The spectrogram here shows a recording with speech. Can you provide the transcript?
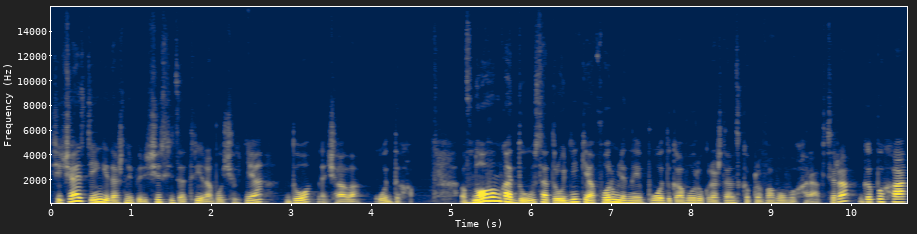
Сейчас деньги должны перечислить за три рабочих дня до начала отдыха. В новом году сотрудники, оформленные по договору гражданско-правового характера ГПХ,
